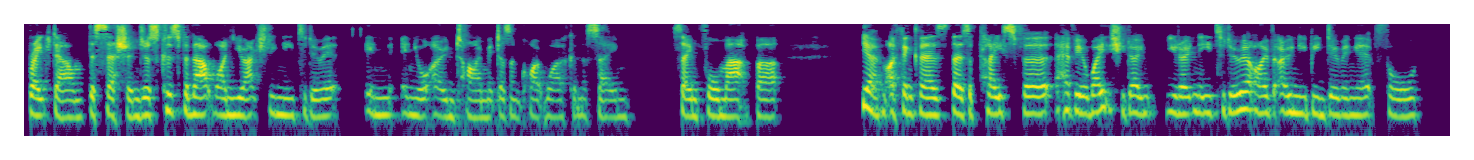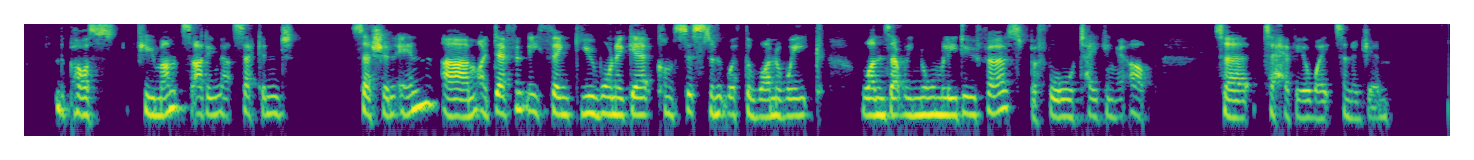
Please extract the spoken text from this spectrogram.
break down the session just because for that one you actually need to do it in in your own time it doesn't quite work in the same same format, but yeah, I think there's there's a place for heavier weights. You don't you don't need to do it. I've only been doing it for the past few months, adding that second session in. Um, I definitely think you want to get consistent with the one a week ones that we normally do first before taking it up to to heavier weights in a gym.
